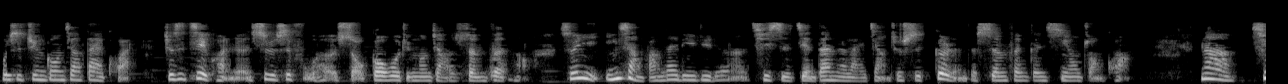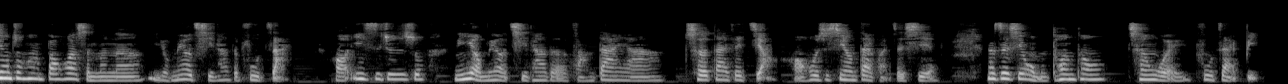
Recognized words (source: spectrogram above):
或是竣工交贷款。就是借款人是不是符合首购或军工价的身份哈，所以影响房贷利率的呢，其实简单的来讲就是个人的身份跟信用状况。那信用状况包括什么呢？有没有其他的负债？好，意思就是说你有没有其他的房贷啊、车贷在缴，好，或是信用贷款这些？那这些我们通通称为负债比。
